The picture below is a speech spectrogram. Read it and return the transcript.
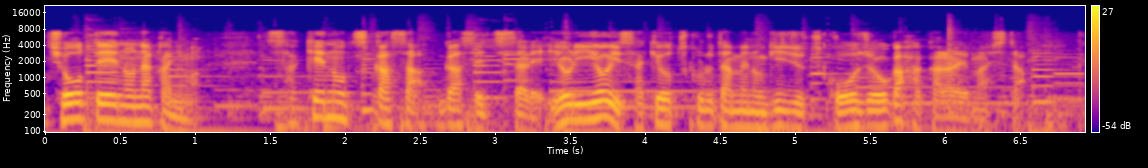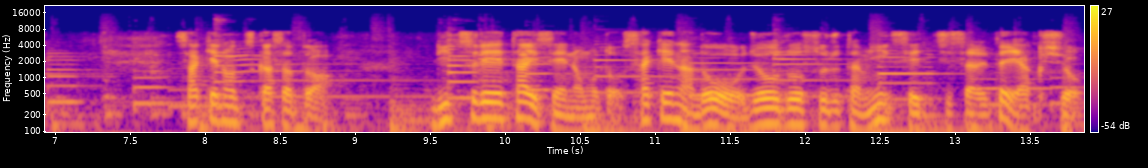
朝廷の中には酒の司が設置され、より良い酒を作るための技術向上が図られました。酒の司とは立例体制のもと酒などを醸造するために設置された役所。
